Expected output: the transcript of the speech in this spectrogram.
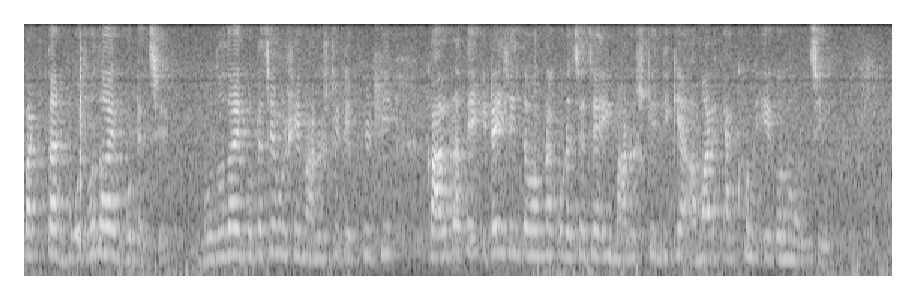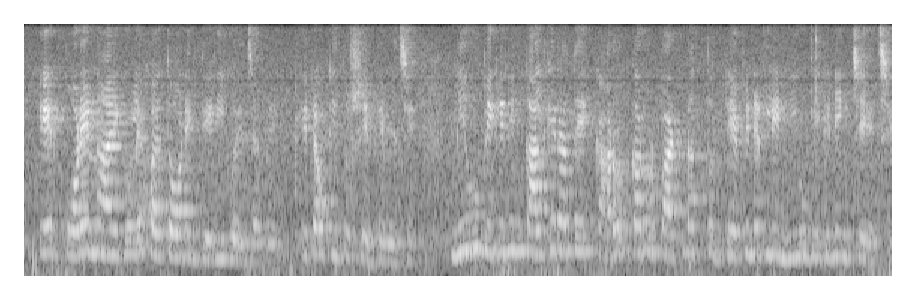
বাট তার বোধোদয় ঘটেছে। বোধোদয় ঘটেছে এবং সেই মানুষটি ডেফিনেটলি কাল রাতে এটাই চিন্তা ভাবনা করেছে যে এই মানুষটির দিকে আমার এখন এগোনো উচিত। এর পরে না এগোলে হয়তো অনেক দেরি হয়ে যাবে। এটাও কিন্তু সে ভেবেছে। নিউ বিগিনিং, কালকে রাতে কারোর কারোর পার্টনার তো ডেফিনেটলি নিউ বিগিনিং চেয়েছে।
